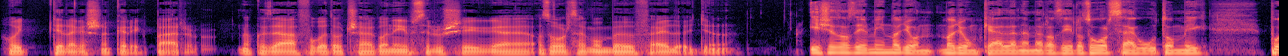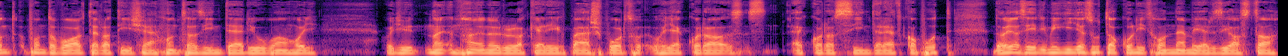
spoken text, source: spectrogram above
hogy ténylegesen a kerékpárnak az elfogadottsága, népszerűsége az országon belül fejlődjön és ez azért még nagyon, nagyon kellene, mert azért az országúton még pont, pont a Walter Atti is elmondta az interjúban, hogy, hogy nagyon örül a kerékpársport, hogy ekkora, ekkora szinteret kapott, de hogy azért még így az utakon itthon nem érzi azt a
